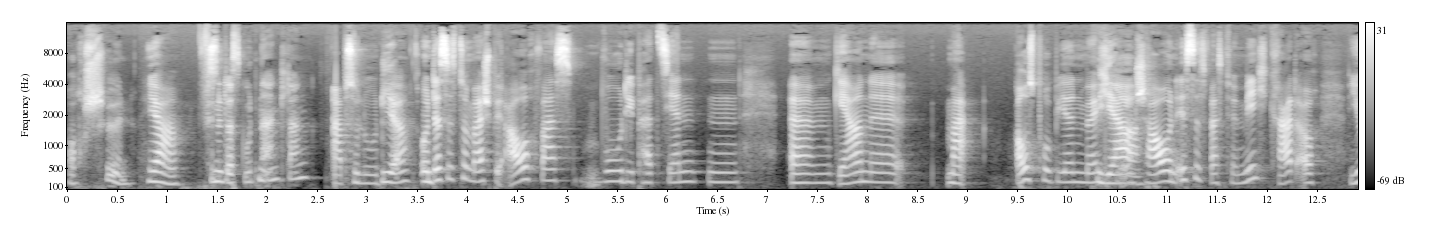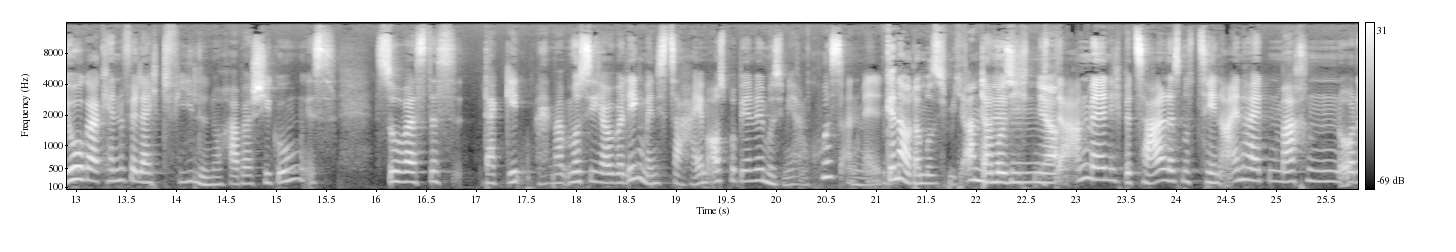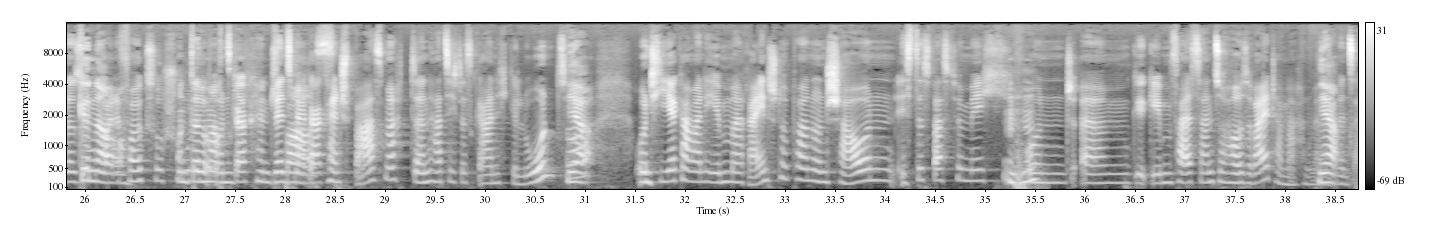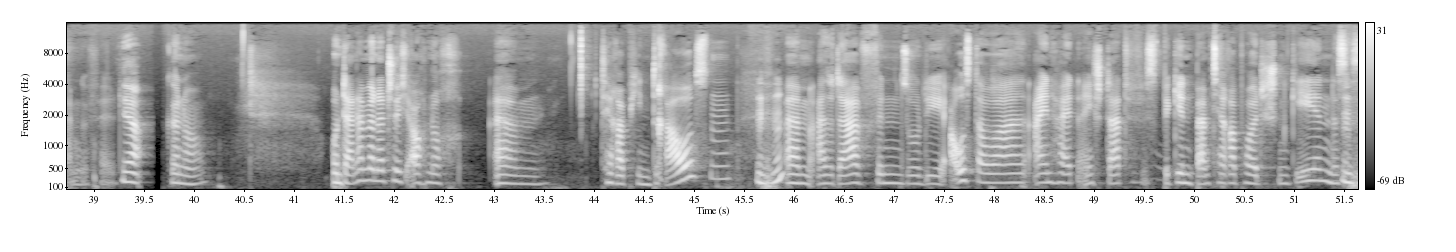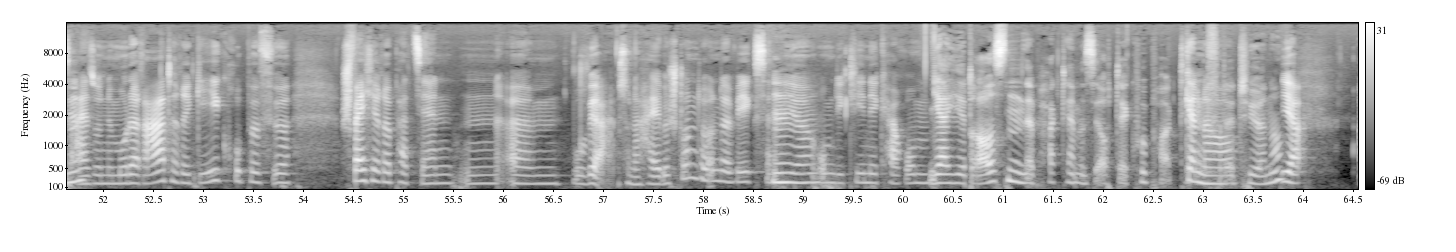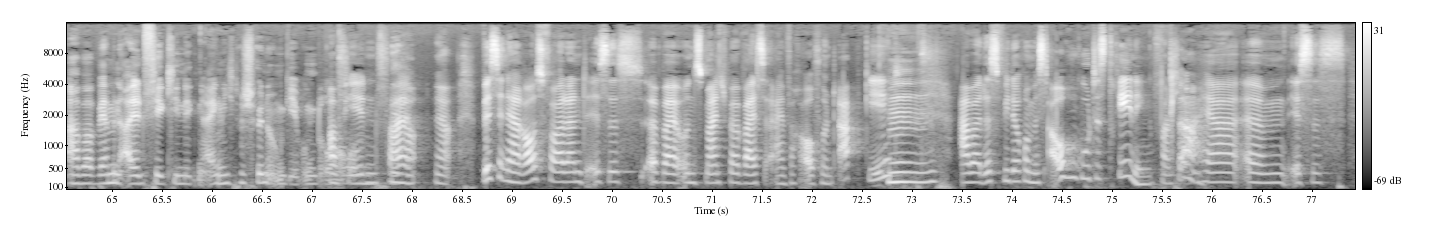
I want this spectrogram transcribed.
Auch schön. Ja. Findet das guten Anklang? Absolut. Ja. Und das ist zum Beispiel auch was, wo die Patienten ähm, gerne mal ausprobieren möchten ja. und schauen, ist es was für mich? Gerade auch Yoga kennen vielleicht viele noch, aber Qigong ist sowas, das da geht, man muss sich ja überlegen, wenn ich es daheim ausprobieren will, muss ich mich am Kurs anmelden. Genau, da muss ich mich anmelden. Da muss ich mich ja. da anmelden, ich bezahle, es muss zehn Einheiten machen oder so genau. bei der Volkshochschule. Und dann macht es gar keinen Spaß. Wenn es mir gar keinen Spaß macht, dann hat sich das gar nicht gelohnt. So. Ja. Und hier kann man eben mal reinschnuppern und schauen, ist das was für mich? Mhm. Und ähm, gegebenenfalls dann zu Hause weitermachen, wenn ja. es einem gefällt. Ja. Genau. Und dann haben wir natürlich auch noch ähm, Therapien draußen. Mhm. Ähm, also da finden so die Ausdauereinheiten eigentlich statt. Es beginnt beim therapeutischen Gehen. Das mhm. ist also eine moderatere Gehgruppe für schwächere Patienten, ähm, wo wir so eine halbe Stunde unterwegs sind mhm. hier um die Klinik herum. Ja, hier draußen, der Parkterm ist ja auch der Kurpark genau. vor der Tür, ne? Ja. Aber wir haben in allen vier Kliniken eigentlich eine schöne Umgebung drumherum. Auf jeden Fall, ja. ja. Bisschen herausfordernd ist es äh, bei uns manchmal, weil es einfach auf und ab geht. Mhm. Aber das wiederum ist auch ein gutes Training. Von Klar. daher ähm, ist es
